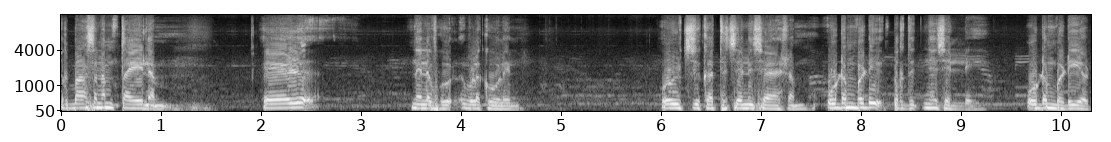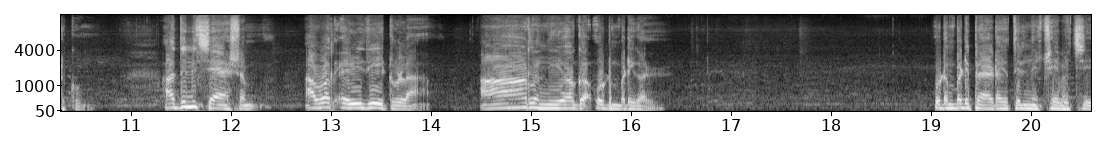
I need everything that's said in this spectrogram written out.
കൃപാസനം തൈലം ഏഴ് നില വിളക്കുകളിൽ ഒഴിച്ച് കത്തിച്ചതിന് ശേഷം ഉടമ്പടി പ്രതിജ്ഞ ചൊല്ലി ഉടമ്പടി എടുക്കും. അതിനുശേഷം അവർ എഴുതിയിട്ടുള്ള ആറ് നിയോഗ ഉടമ്പടികൾ ഉടമ്പടി പേടകത്തിൽ നിക്ഷേപിച്ച്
